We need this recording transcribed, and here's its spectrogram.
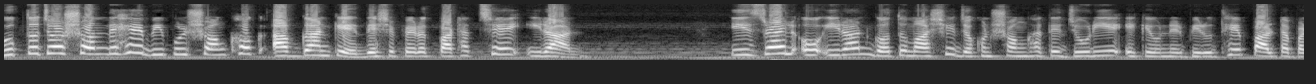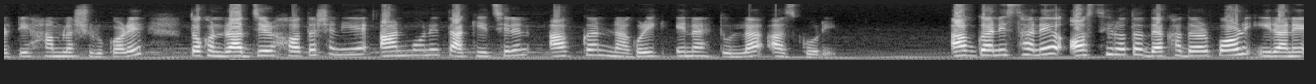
গুপ্তচর সন্দেহে বিপুল সংখ্যক আফগানকে দেশে ফেরত পাঠাচ্ছে ইরান। ইসরায়েল ও ইরান গত মাসে যখন সংঘাতে জড়িয়ে একে অন্যের বিরুদ্ধে পাল্টাপাল্টি হামলা শুরু করে, তখন রাজ্যের হতাশা নিয়ে আনমনে তাকিয়েছিলেন আফগান নাগরিক এনায়েতুল্লাহ আজগরি। আফগানিস্তানে অস্থিরতা দেখা দেওয়ার পর ইরানে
